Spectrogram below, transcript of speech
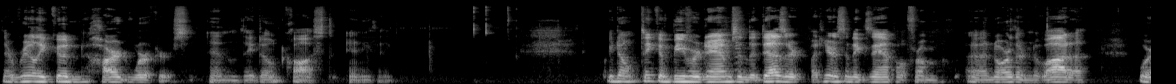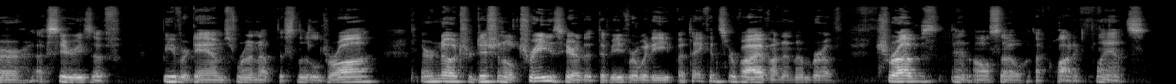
They're really good, hard workers, and they don't cost anything. We don't think of beaver dams in the desert, but here's an example from uh, northern Nevada where a series of beaver dams run up this little draw. There are no traditional trees here that the beaver would eat, but they can survive on a number of shrubs and also aquatic plants.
